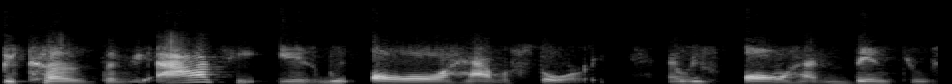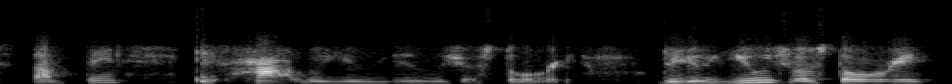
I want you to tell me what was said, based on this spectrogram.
Because the reality is we all have a story and we've all have been through something. Is how do you use your story? Do you use your story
